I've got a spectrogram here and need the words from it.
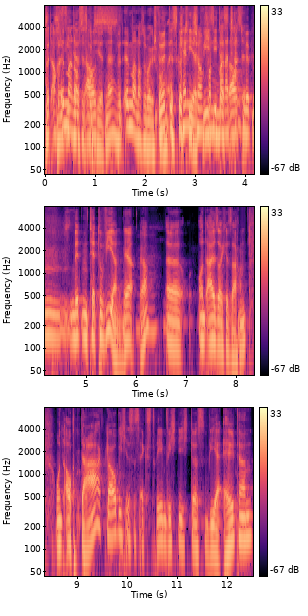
Wird auch wie immer noch diskutiert, aus? ne? Wird immer noch darüber gesprochen. Wird diskutiert. Wie sieht das Tante. aus mit dem, mit dem Tätowieren? Ja. ja? Äh, und all solche Sachen. Und auch da, glaube ich, ist es extrem wichtig, dass wir Eltern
